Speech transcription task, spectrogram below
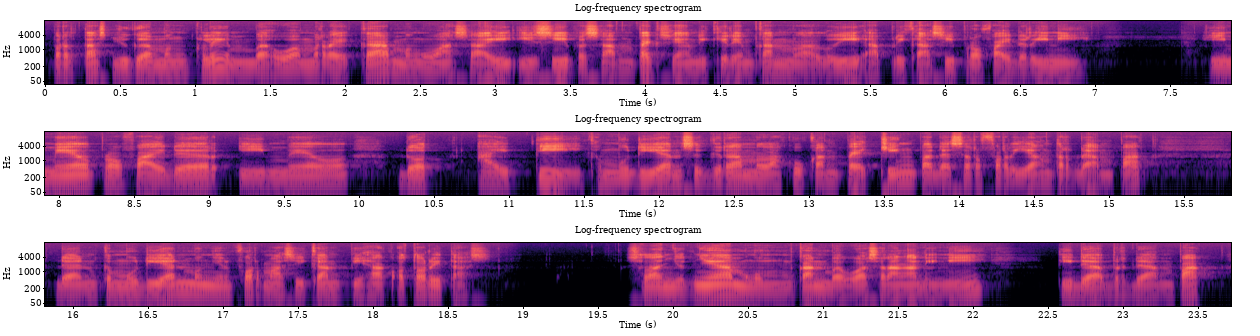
Pertas juga mengklaim bahwa mereka menguasai isi pesan teks yang dikirimkan melalui aplikasi provider ini. Email provider email.it kemudian segera melakukan patching pada server yang terdampak dan kemudian menginformasikan pihak otoritas. Selanjutnya mengumumkan bahwa serangan ini tidak berdampak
